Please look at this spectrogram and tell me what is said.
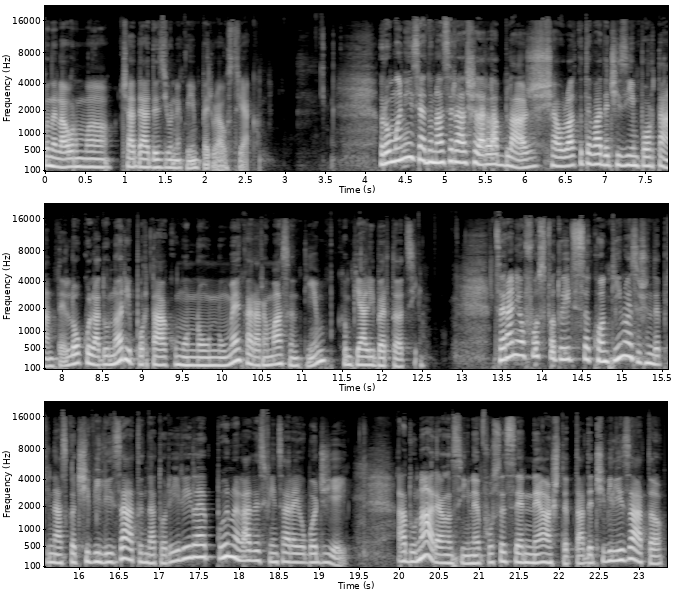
până la urmă cea de adeziune cu Imperiul Austriac. Românii se adunaseră așadar la Blaj și au luat câteva decizii importante. Locul adunării purta acum un nou nume care a rămas în timp, Câmpia Libertății. Țăranii au fost sfătuiți să continue să-și îndeplinească civilizat îndatoririle până la desfințarea iobăgiei. Adunarea în sine fusese neașteptat de civilizată,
